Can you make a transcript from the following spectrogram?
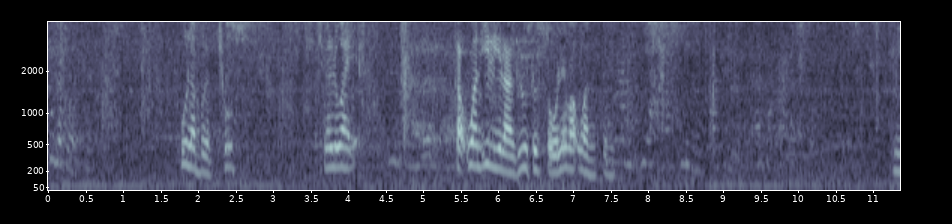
ผู้ระเบิดชุดผู้ระเบิดชุด ช่วยด้วยกะอ้วนอีหลีล่ะรู้สึกโตเลยว่าอ้วนขึ้นมี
